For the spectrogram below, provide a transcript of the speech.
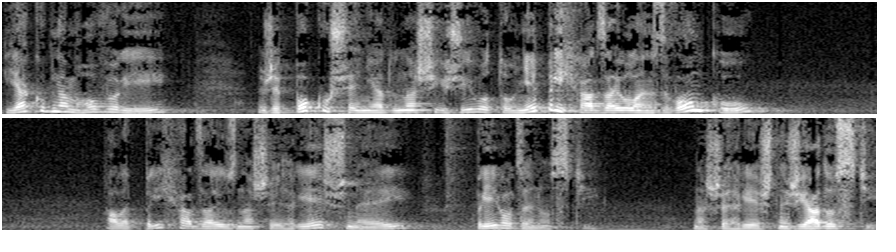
Jakub nám hovorí, že pokušenia do našich životov neprichádzajú len zvonku, ale prichádzajú z našej hriešnej prírodzenosti, naše hriešne žiadosti.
